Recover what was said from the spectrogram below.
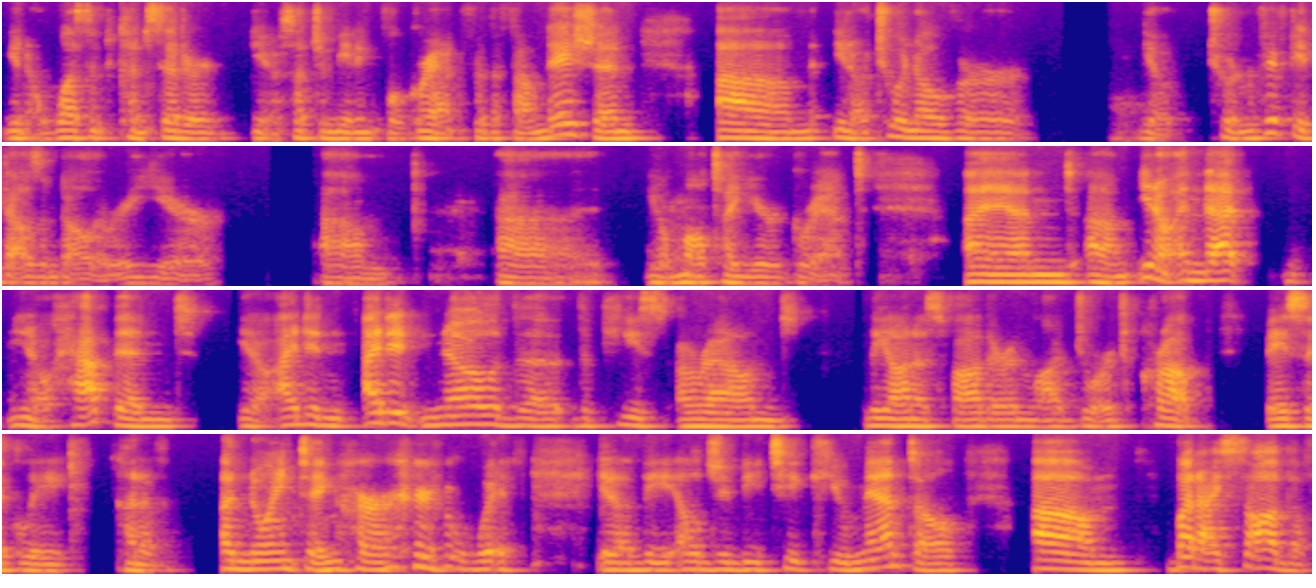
you know, wasn't considered, you know, such a meaningful grant for the foundation, um, you know, to an over, you know, two hundred fifty thousand dollar a year, um, uh, you know, multi-year grant. And, um, you know, and that, you know, happened, you know, I didn't, I didn't know the, the piece around Liana's father-in-law, George Krupp, basically kind of anointing her with, you know, the LGBTQ mantle. Um, but I saw the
